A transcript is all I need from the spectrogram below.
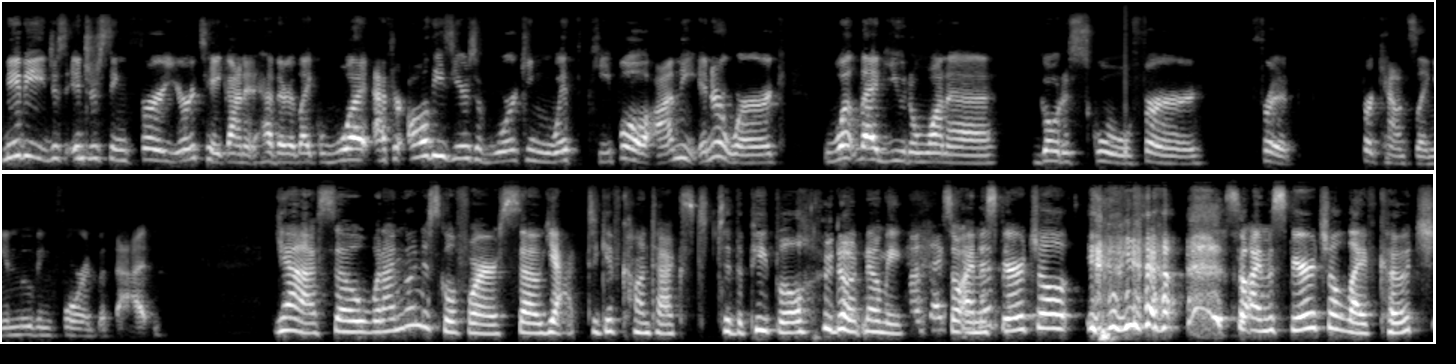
maybe just interesting for your take on it, Heather. Like what after all these years of working with people on the inner work, what led you to want to go to school for for for counseling and moving forward with that? Yeah. So, what I'm going to school for, so yeah, to give context to the people who don't know me. Context so, I'm a spiritual, yeah. So, I'm a spiritual life coach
